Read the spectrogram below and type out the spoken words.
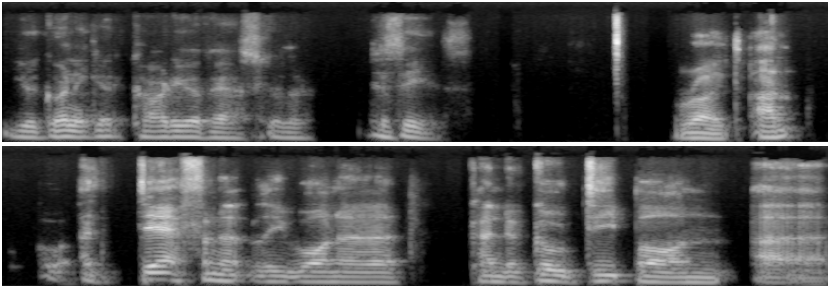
You're going to get cardiovascular disease. Right. And I definitely want to kind of go deep on uh,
